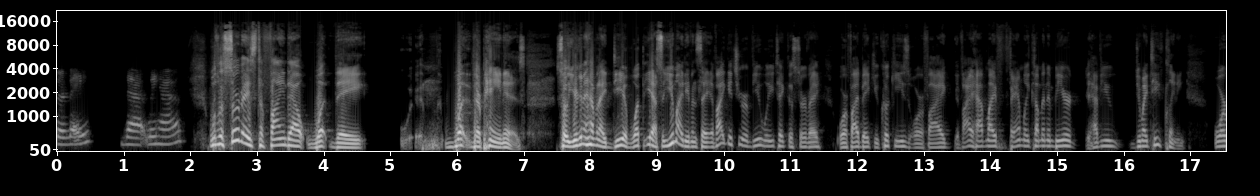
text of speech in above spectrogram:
survey that we have? Well, the survey is to find out what they what their pain is. So you're going to have an idea of what. The, yeah. So you might even say, if I get you a review, will you take this survey? Or if I bake you cookies, or if I if I have my family come in and be your have you do my teeth cleaning, or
